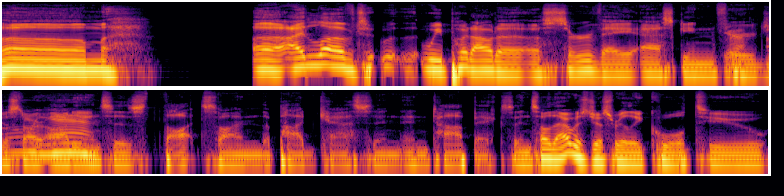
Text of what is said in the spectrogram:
Um, uh, I loved. We put out a, a survey asking for Yeah. just Oh, our yeah. audience's thoughts on the podcasts and, and topics, and so that was just really cool to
